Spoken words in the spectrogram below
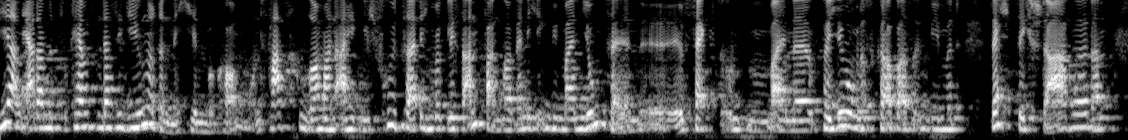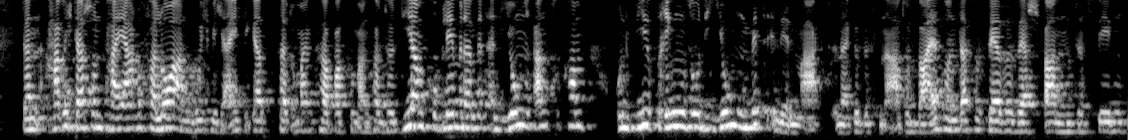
die haben eher damit zu kämpfen, dass sie die Jüngeren nicht hinbekommen. Und Fasten soll man eigentlich frühzeitig möglichst anfangen, weil wenn ich irgendwie meinen Jungzelleneffekt und meine Verjüngung des Körpers irgendwie mit 60 starte, dann, dann habe ich da schon ein paar Jahre verloren, wo ich mich eigentlich die ganze Zeit um meinen Körper kümmern konnte. Die haben Probleme damit, an die Jungen ranzukommen. Und wir bringen so die Jungen mit in den Markt in einer gewissen Art und Weise. Und das ist sehr, sehr, sehr spannend. Deswegen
